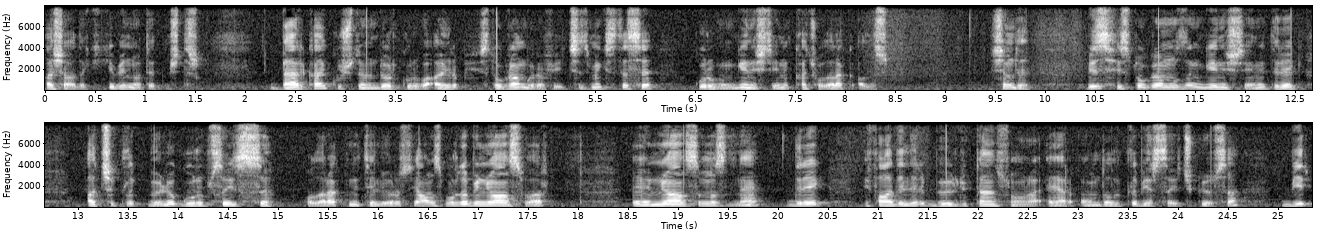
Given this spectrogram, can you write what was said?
aşağıdaki gibi not etmiştir. Berkay kuşlarını 4 gruba ayırıp histogram grafiği çizmek istese grubun genişliğini kaç olarak alır? Şimdi biz histogramımızın genişliğini direkt açıklık bölü grup sayısı olarak niteliyoruz. Yalnız burada bir nüans var. E, nüansımız ne? Direkt ifadeleri böldükten sonra eğer ondalıklı bir sayı çıkıyorsa bir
